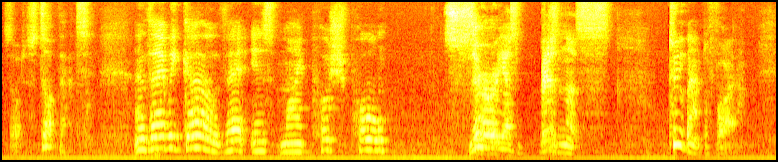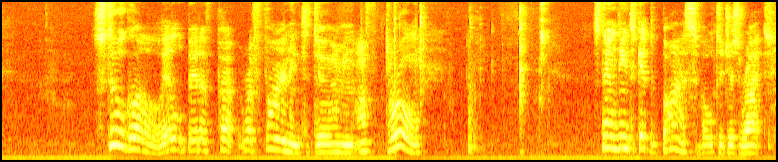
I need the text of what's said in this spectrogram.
So I'll just stop that. And there we go, there is my push-pull serious business tube amplifier. Still got a little bit of refining to do, I mean after all, still need to get the bias voltages right.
